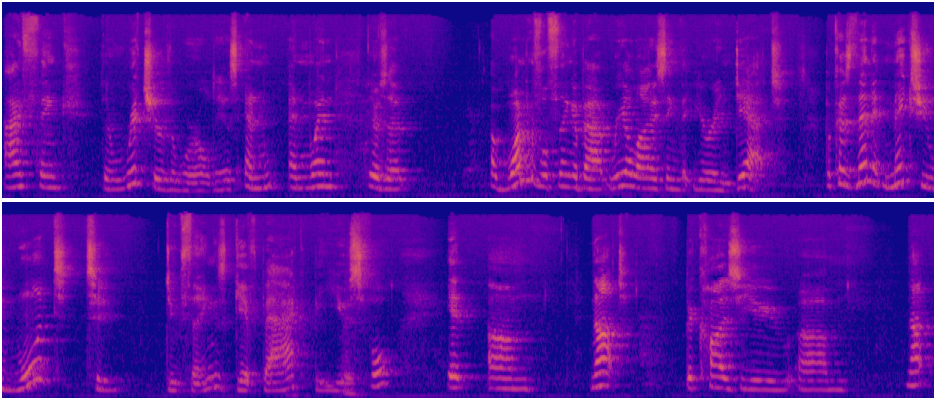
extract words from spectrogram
I think the richer the world is. And, and when there's a, a wonderful thing about realizing that you're in debt, because then it makes you want to do things, give back, be useful. It um, not because you um, not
